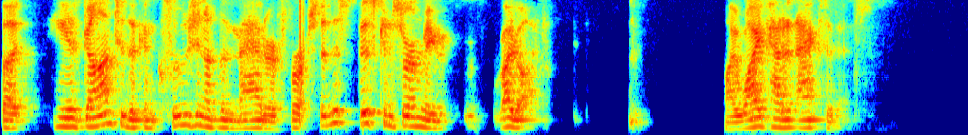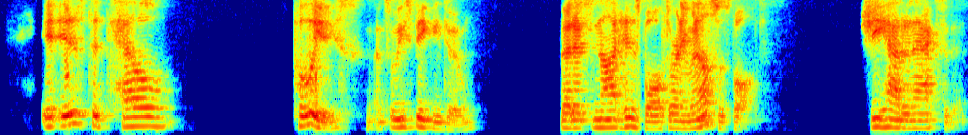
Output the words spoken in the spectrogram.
but he has gone to the conclusion of the matter first, and this this concerned me right off. My wife had an accident. It is to tell police, that's who he's speaking to, that it's not his fault or anyone else's fault. She had an accident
